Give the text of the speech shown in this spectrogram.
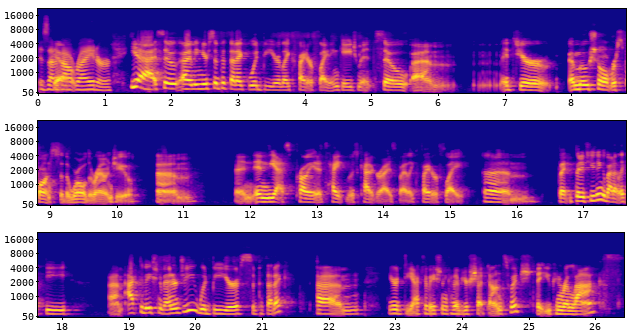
Is that yeah. about right? Or yeah. So I mean, your sympathetic would be your like fight or flight engagement. So um, it's your emotional response to the world around you. Um, and and yes, probably at its height, most categorized by like fight or flight. Um, but but if you think about it, like the um, activation of energy would be your sympathetic, um, your deactivation, kind of your shutdown switch that you can relax,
